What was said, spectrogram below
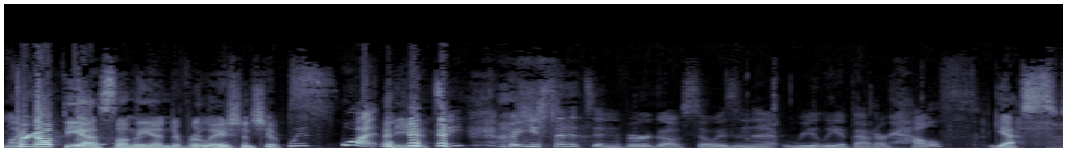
My- Forgot the S on the end of relationship relationships. With what, Nancy? but you said it's in Virgo, so isn't that really about our health? Yes,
